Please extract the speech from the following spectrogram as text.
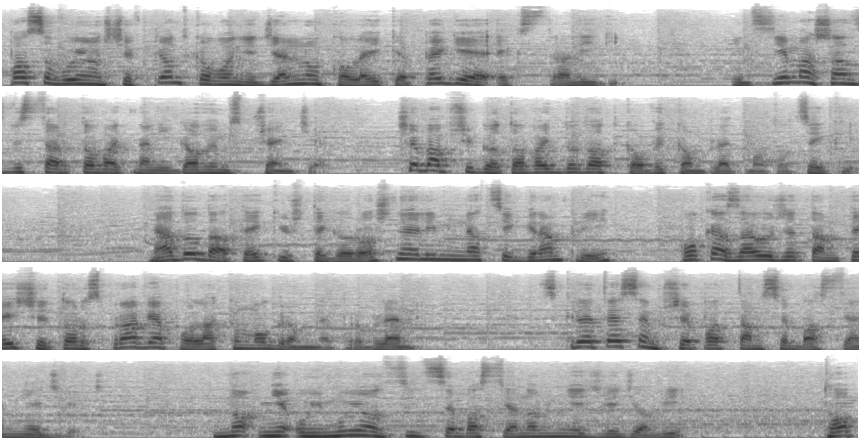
wpasowują się w piątkowo-niedzielną kolejkę PGE Ekstraligi, więc nie ma szans wystartować na ligowym sprzęcie. Trzeba przygotować dodatkowy komplet motocykli. Na dodatek już tegoroczne eliminacje Grand Prix pokazały, że tamtejszy tor sprawia Polakom ogromne problemy. Z Kretesem przepadł tam Sebastian Niedźwiedź. No, nie ujmując nic Sebastianowi Niedźwiedziowi, top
